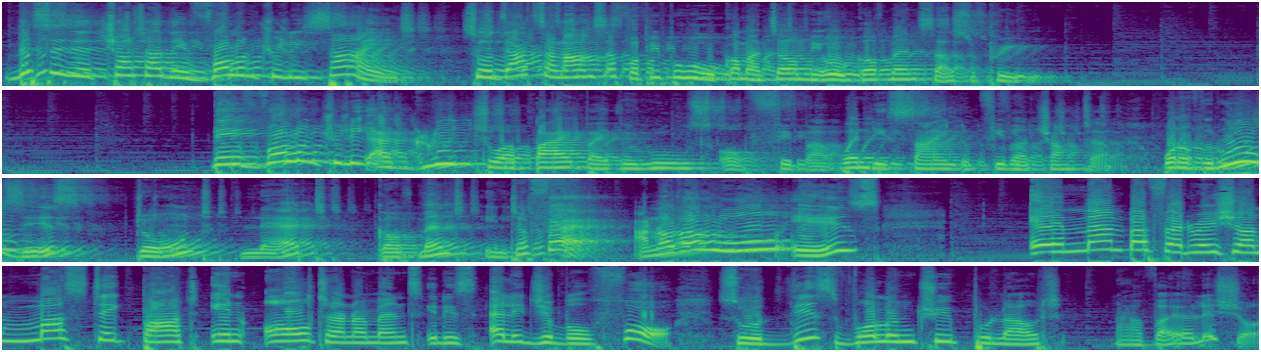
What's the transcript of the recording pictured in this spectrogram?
This is a charter they voluntarily signed. So that's an answer for people who will come and tell me, oh, governments are supreme. They voluntarily agreed to abide by the rules of FIBA when they signed the FIBA charter. One of the rules is don't let government interfere. Another rule is a member federation must take part in all tournaments it is eligible for. So this voluntary pullout a violation.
